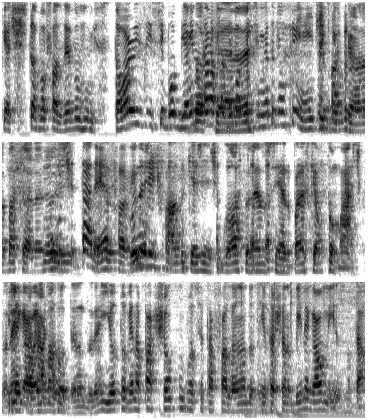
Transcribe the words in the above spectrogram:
que a gente estava fazendo um stories e se bobear ainda estava fazendo né? atendimento de um cliente aqui. Bacana, bacana. Né? Multitarefa, viu? Quando a gente fala do que a gente gosta, né, Luciano, parece que é automático, que né? Legal, Acaba rodando, né? E eu tô vendo a paixão com que você tá falando, assim, é. eu tô achando bem legal mesmo, tá?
